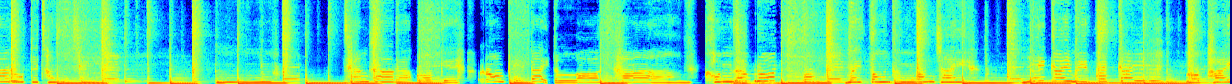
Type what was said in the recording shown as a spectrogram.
ร์รูปได้ทันทีอืมแถมคาราโอเกะร้องเพลงได้ตลอดทาง คนรักรถไม่ต้องกังวลใจไม่ไกลไม่ประกันปลอดภัย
